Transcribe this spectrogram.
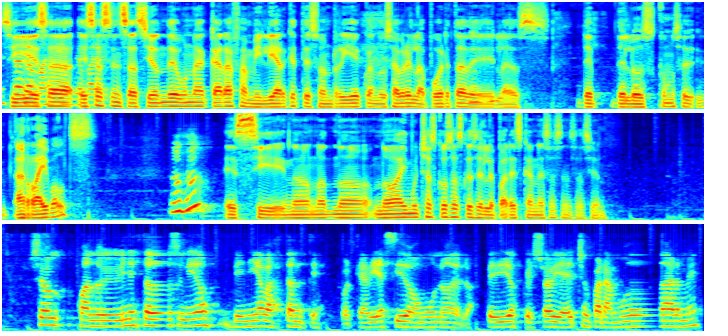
sí, esa, esa sensación de una cara familiar que te sonríe cuando se abre la puerta de las de, de, los ¿cómo se arrivals? Es sí, no, no, no, no hay muchas cosas que se le parezcan a esa sensación. Yo cuando viví en Estados Unidos venía bastante, porque había sido uno de los pedidos que yo había hecho para mudarme.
